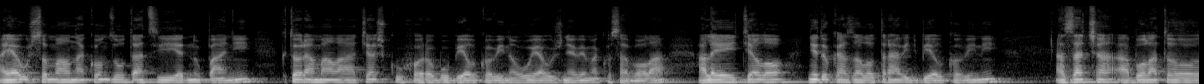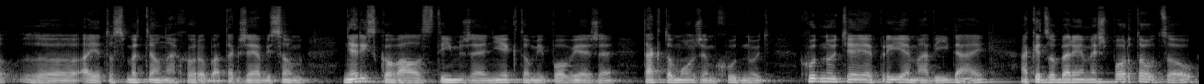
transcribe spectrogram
a ja už som mal na konzultácii jednu pani, ktorá mala ťažkú chorobu bielkovinovú, ja už neviem ako sa volá, ale jej telo nedokázalo tráviť bielkoviny a zača a bola to e, a je to smrteľná choroba. Takže ja by som neriskoval s tým, že niekto mi povie, že takto môžem chudnúť. Chudnutie je príjem a výdaj a keď zoberieme športovcov,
